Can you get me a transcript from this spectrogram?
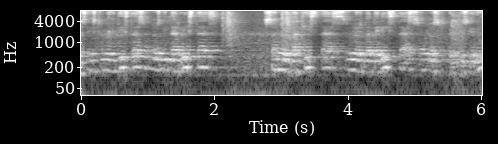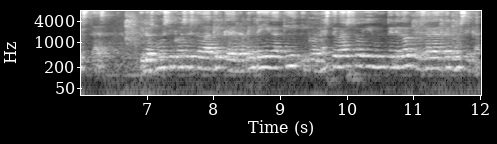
Los instrumentistas son los guitarristas, son los bajistas, son los bateristas, son los percusionistas. Y los músicos es todo aquel que de repente llega aquí y con este vaso y un tenedor te sabe hacer música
